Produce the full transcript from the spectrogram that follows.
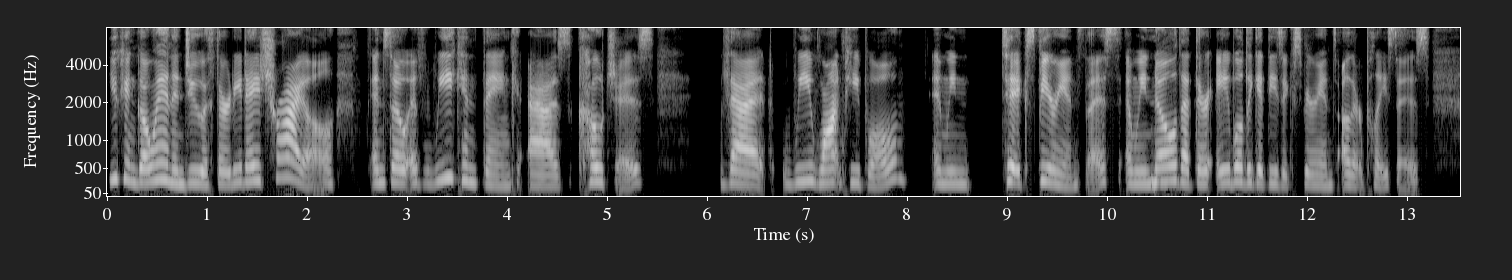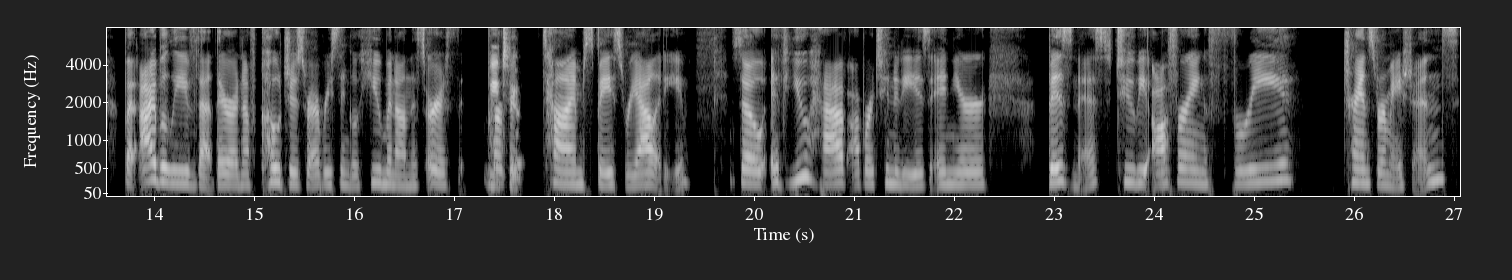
you can go in and do a 30 day trial. And so, if we can think as coaches that we want people and we to experience this, and we mm-hmm. know that they're able to get these experience other places. But I believe that there are enough coaches for every single human on this earth. Too. Time, space, reality. So if you have opportunities in your business to be offering free transformations.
